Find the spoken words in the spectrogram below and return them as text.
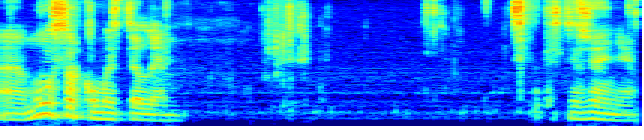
Э, мусорку мы сделаем. Достижение.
